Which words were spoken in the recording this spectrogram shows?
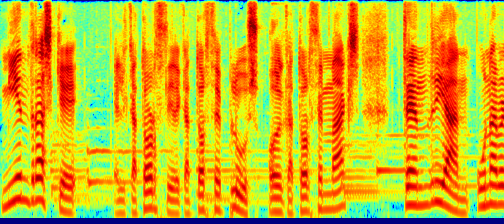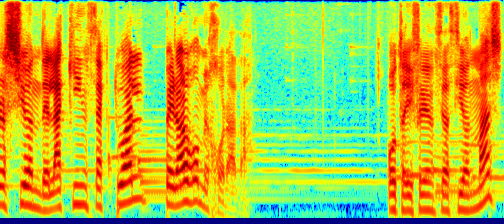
mientras que el 14 y el 14 Plus o el 14 Max tendrían una versión del A15 actual, pero algo mejorada. Otra diferenciación más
